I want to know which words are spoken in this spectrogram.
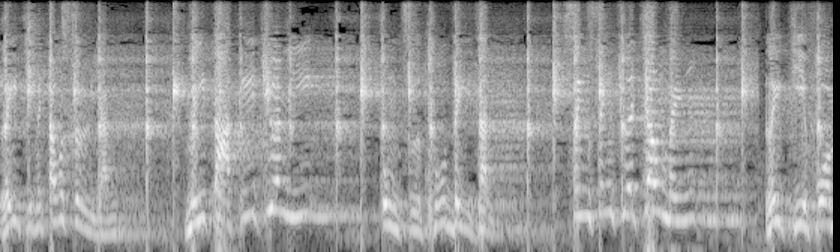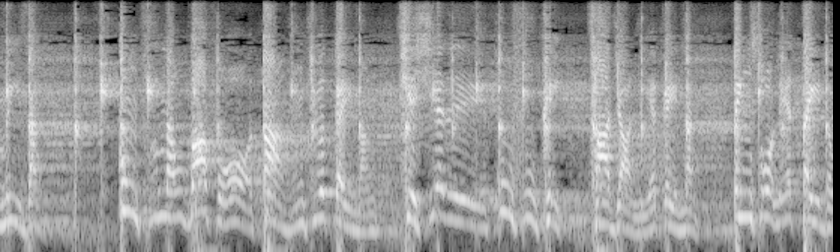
泪滴的都是人。没打给绝密，公子苦对人。声声绝讲明，泪滴佛没人。公子闹把佛当绝该能，谢谢人辜负客，差价劣该能。等说来带头，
